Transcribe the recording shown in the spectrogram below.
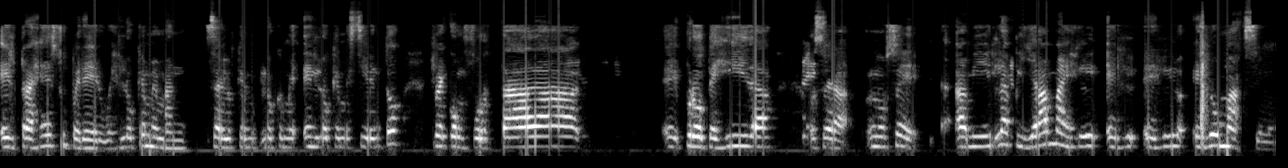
el traje de superhéroe, es lo que me, o sea, lo que, lo que me, en lo que me siento reconfortada, eh, protegida, o sea, no sé, a mí la pijama es, es, es, es lo máximo.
